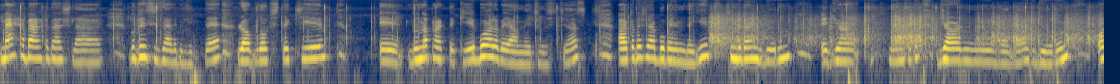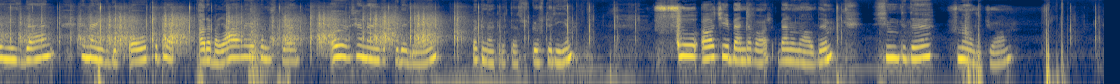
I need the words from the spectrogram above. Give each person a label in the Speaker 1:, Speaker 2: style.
Speaker 1: Merhaba arkadaşlar. Bugün sizlerle birlikte Roblox'taki e, Luna Park'taki bu arabayı almaya çalışacağız. Arkadaşlar bu benim değil. Şimdi ben gidiyorum. E, Car neyse de Carnival'a gidiyorum. O yüzden hemen gidip o topu arabayı almaya çalışacağım. O hemen gidelim. Bakın arkadaşlar göstereyim. Şu ağaç şey bende var. Ben onu aldım. Şimdi de şunu alacağım.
